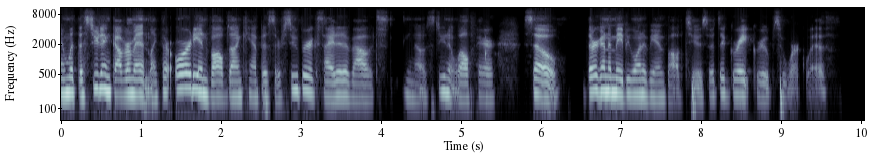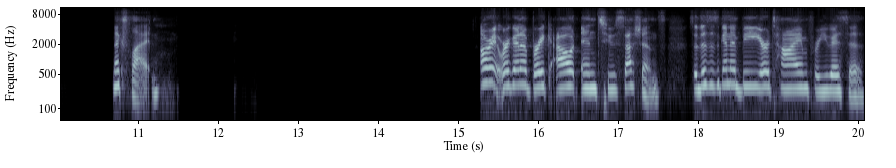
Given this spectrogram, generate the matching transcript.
and with the student government, like they're already involved on campus, they're super excited about, you know, student welfare. So they're gonna maybe wanna be involved too. So it's a great group to work with. Next slide. All right, we're gonna break out into sessions. So this is gonna be your time for you guys to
